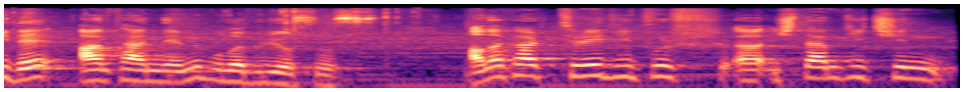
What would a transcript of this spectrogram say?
bir de antenlerini bulabiliyorsunuz. Anakart Threadripper e, işlemci için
